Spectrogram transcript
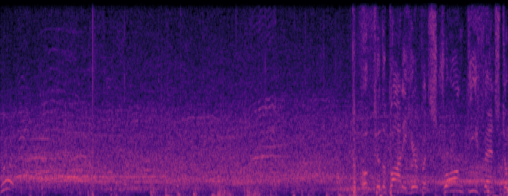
Good. Hook to the body here, but strong defense to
